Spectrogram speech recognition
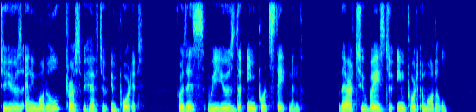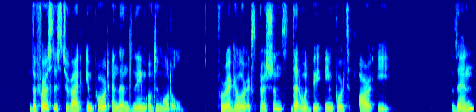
To use any model, first we have to import it. For this, we use the import statement. There are two ways to import a model. The first is to write import and then the name of the model. For regular expressions, that would be import RE. Then,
